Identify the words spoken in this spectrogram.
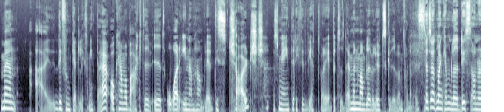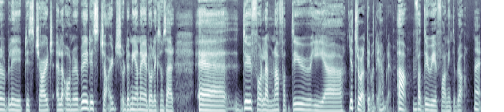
men det funkade liksom inte och han var bara aktiv i ett år innan han blev discharged, som jag inte riktigt vet vad det betyder, men man blir väl utskriven på något vis. Jag tror att man kan bli dishonorably discharged eller honorably discharged och den ena är då liksom så här, eh, du får lämna för att du är, Jag tror att det var det han blev. ja, för att du är fan inte bra. Nej.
